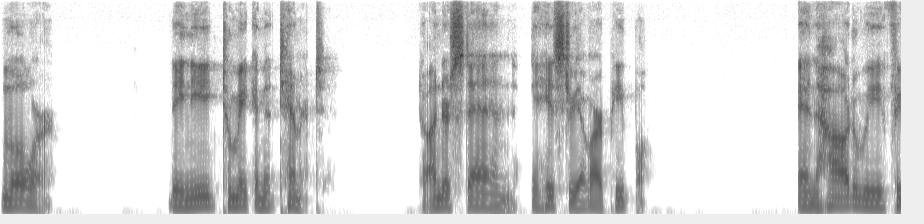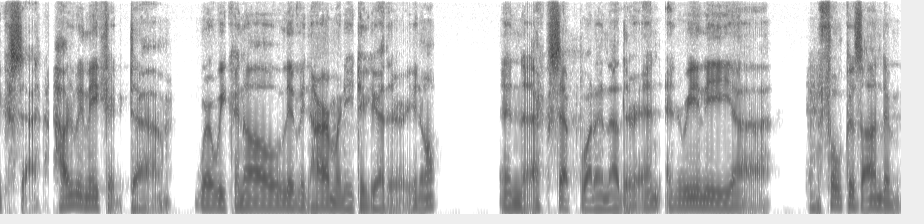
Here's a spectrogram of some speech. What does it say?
more. They need to make an attempt to understand the history of our people. And how do we fix that? How do we make it uh, where we can all live in harmony together, you know, and accept one another and, and really uh, focus on the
